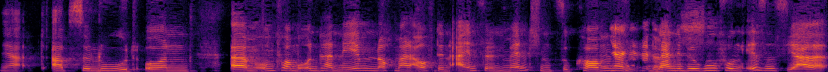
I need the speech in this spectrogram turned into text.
Ja, absolut. Und ähm, um vom Unternehmen nochmal auf den einzelnen Menschen zu kommen, ja, deine Berufung ist es ja,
